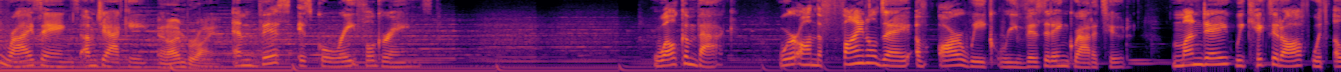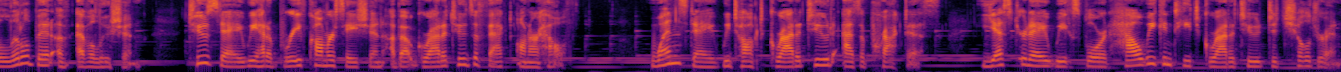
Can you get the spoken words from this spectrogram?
risings. I'm Jackie. And I'm Brian. And this is Grateful Grains. Welcome back. We're on the final day of our week revisiting gratitude. Monday, we kicked it off with a little bit of evolution. Tuesday, we had a brief conversation about gratitude's effect on our health. Wednesday, we talked gratitude as a practice. Yesterday, we explored how we can teach gratitude to children.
